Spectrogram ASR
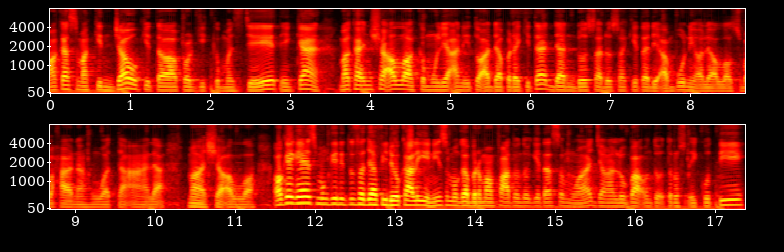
maka semakin jauh kita pergi ke masjid ya kan? Maka insya-Allah kemuliaan itu ada pada kita dan dosa-dosa kita diampuni oleh Allah Subhanahu wa taala. masya-Allah. Oke guys mungkin itu saja video kali ini. Semoga bermanfaat untuk kita semua. Jangan lupa untuk terus ikuti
